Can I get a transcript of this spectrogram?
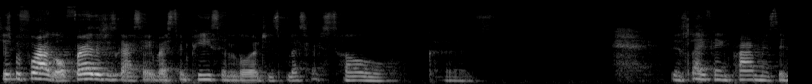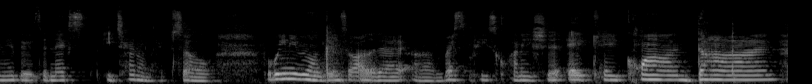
just before I go further, just gotta say rest in peace and Lord just bless her soul. Cause this life ain't promised and neither is the next eternal life. So, but we ain't even gonna get into all of that. Um, rest in peace, Quanisha, A.K. Quan Don.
